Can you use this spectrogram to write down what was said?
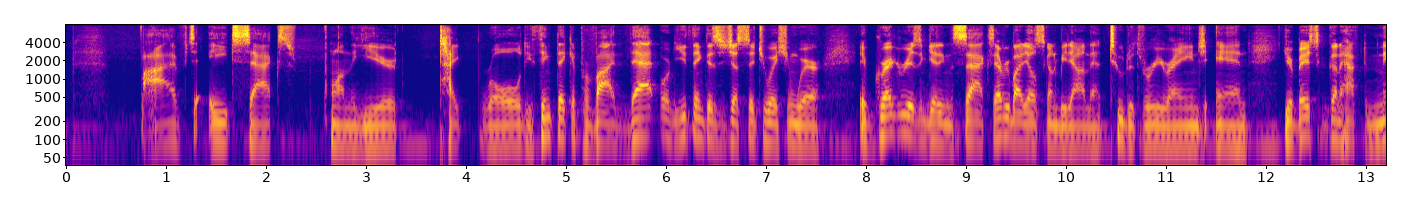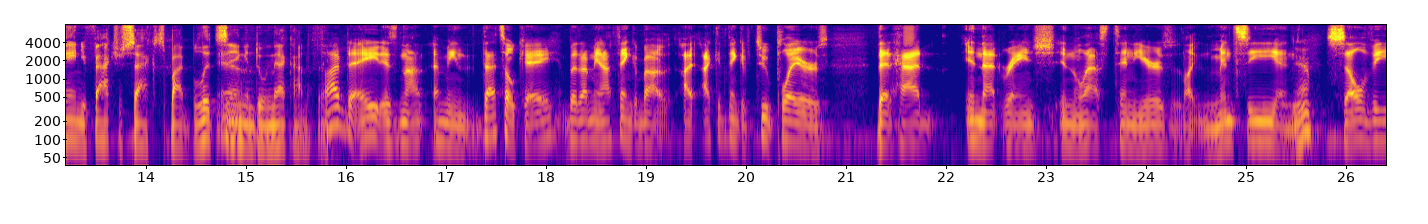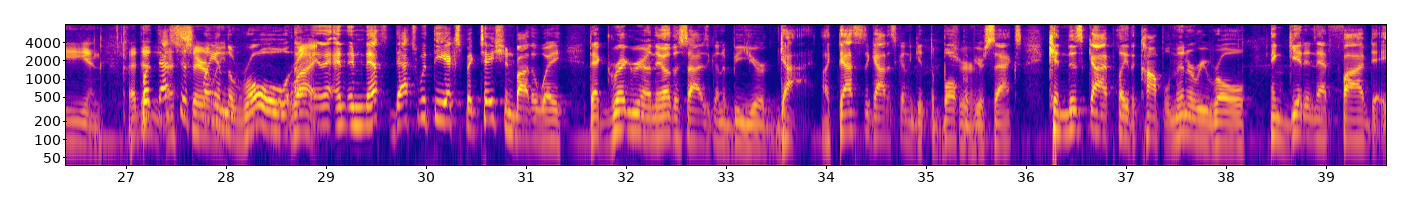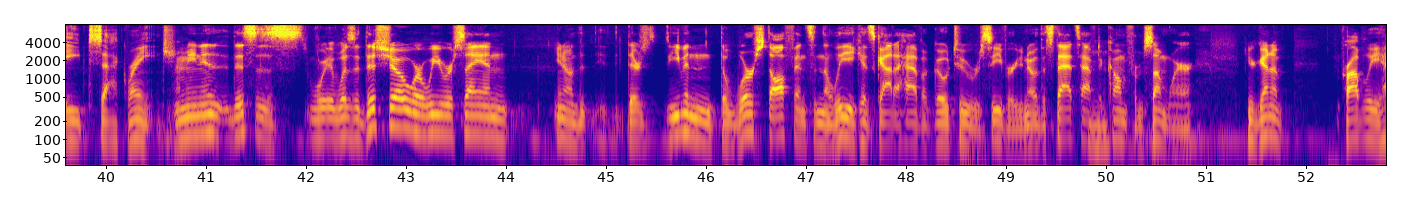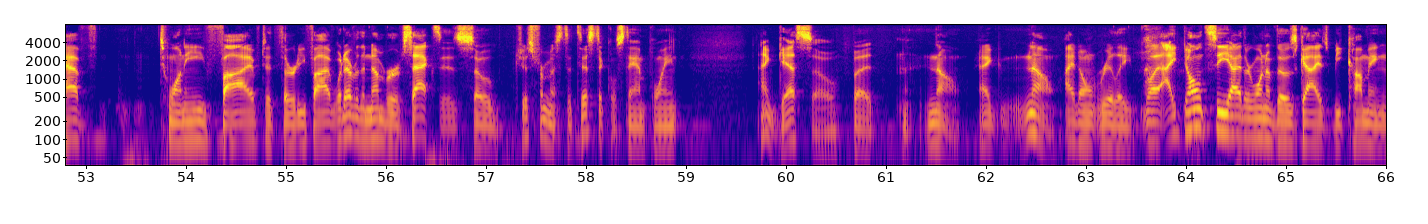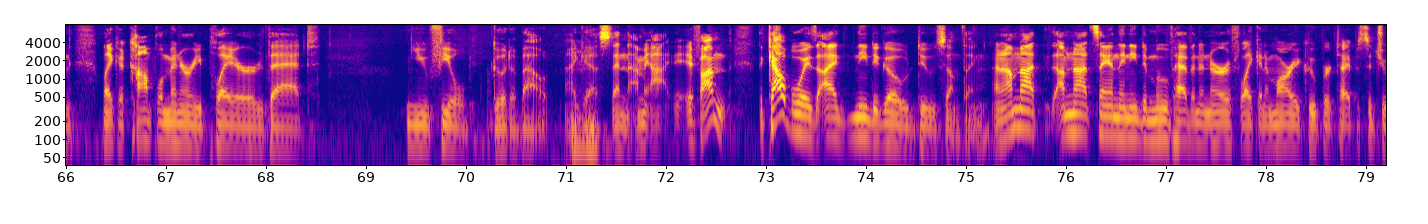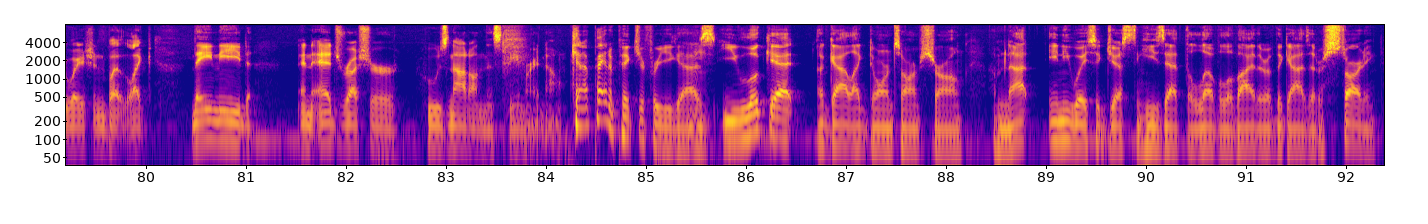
five to eight sacks on the year type role? Do you think they could provide that, or do you think this is just a situation where if Gregory isn't getting the sacks, everybody else is going to be down that two to three range, and you're basically going to have to manufacture sacks by blitzing Yeah. and doing that kind of thing? Five to eight is not. I mean, that's okay. But I mean, I think about. I, I can think of two players that had in that range in the last ten years, like Mincey and Yeah. Selvie, and that But that's just playing the role, Right. And, and, and that's that's with the expectation, by the way, that Gregory on the other side is going to be your guy. Like that's the guy that's going to get the bulk Sure. of your sacks. Can this guy play the complementary role and get in that five to eight sack range? I mean, this is was it this show where we were saying, you know, there's even the worst offense in the league has got to have a go-to receiver. You know, the stats have to mm-hmm. come from somewhere. You're gonna probably have 25 to 35, whatever the number of sacks is. So, just from a statistical standpoint, I guess so, but no, I no, I don't really. Well, I don't see either one of those guys becoming like a complementary player that you feel good about. I mm-hmm. guess, and I mean, I, if I'm the Cowboys, I need to go do something, and I'm not. I'm not saying they need to move heaven and earth like an Amari Cooper type of situation, but like they need an edge rusher who's not on this team right now. Can I paint a picture for you guys? Mm-hmm. You look at a guy like Dorrance Armstrong. I'm not any way suggesting he's at the level of either of the guys that are starting.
